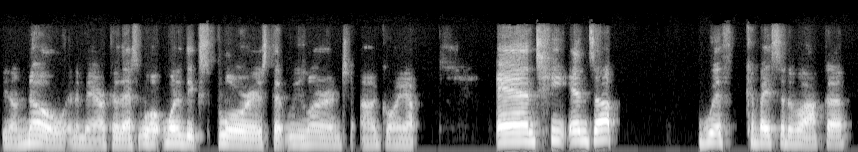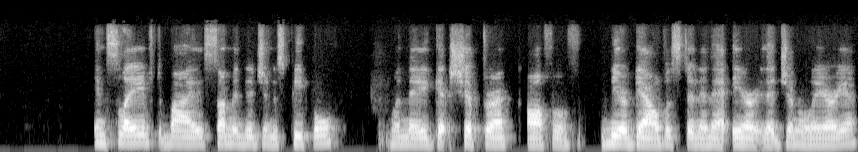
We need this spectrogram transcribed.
you know know in America. That's one of the explorers that we learned uh, growing up, and he ends up with Cabeza de Vaca enslaved by some indigenous people when they get shipwrecked off of near Galveston in that area, that general area.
